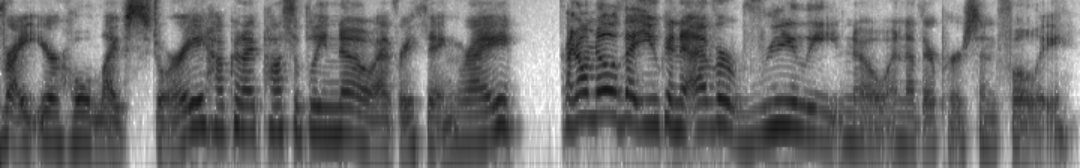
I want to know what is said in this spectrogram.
write your whole life story. How could I possibly know everything? Right. I don't know that you can ever really know another person fully.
